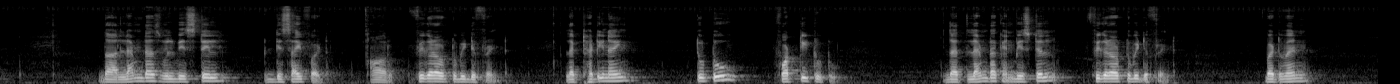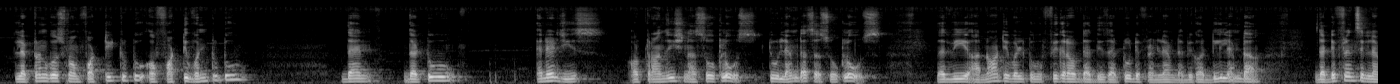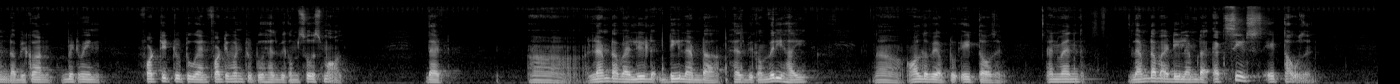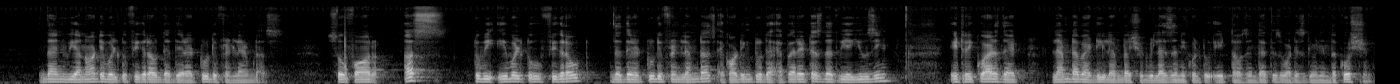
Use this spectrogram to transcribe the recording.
the lambdas will be still deciphered or figured out to be different like 39 to 2 40 to 2 that lambda can be still figured out to be different. But when electron goes from 40 to 2 or 41 to 2 then the two energies of transition are so close two lambdas are so close that we are not able to figure out that these are two different lambda because d lambda the difference in lambda between 40 to 2 and 41 to 2 has become so small that lambda by d lambda has become very high uh, all the way up to 8000 and when lambda by d lambda exceeds 8000 then we are not able to figure out that there are two different lambdas. So for us to be able to figure out that there are two different lambdas according to the apparatus that we are using it requires that lambda by d lambda should be less than equal to 8000 that is what is given in the question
